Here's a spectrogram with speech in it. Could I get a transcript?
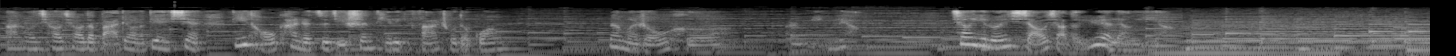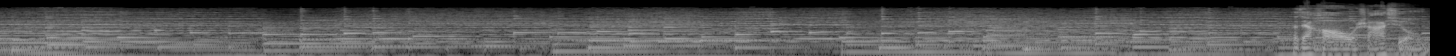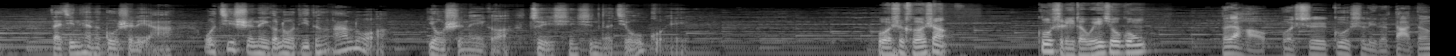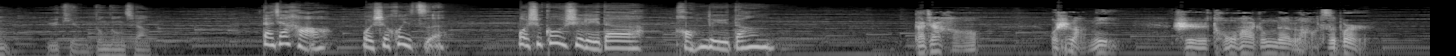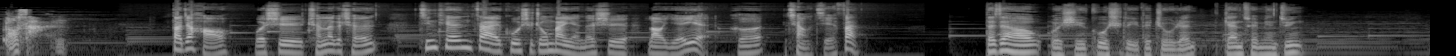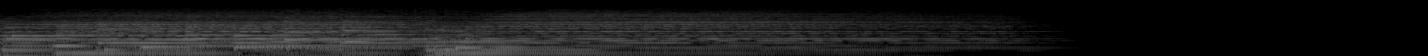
阿洛悄悄地拔掉了电线，低头看着自己身体里发出的光，那么柔和。而明亮，像一轮小小的月亮一样。大家好，我是阿雄。在今天的故事里啊，我既是那个落地灯阿洛，又是那个醉醺醺的酒鬼。我是和尚，故事里的维修工。大家好，我是故事里的大灯，雨挺咚咚锵。大家好，我是惠子，我是故事里的红绿灯。大家好，我是老聂，是童话中的老字辈儿，老散。大家好，我是陈了个陈，今天在故事中扮演的是老爷爷和抢劫犯。大家好，我是故事里的主人干脆面君。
